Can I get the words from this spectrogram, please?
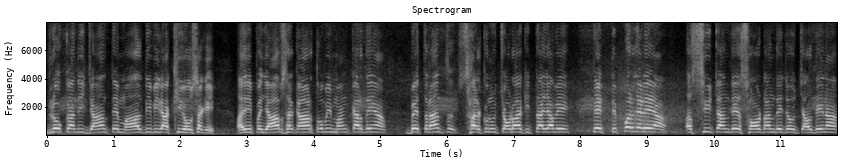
ਲੋਕਾਂ ਦੀ ਜਾਨ ਤੇ ਮਾਲ ਦੀ ਵੀ ਰਾਖੀ ਹੋ ਸਕੇ। ਅਸੀਂ ਪੰਜਾਬ ਸਰਕਾਰ ਤੋਂ ਵੀ ਮੰਗ ਕਰਦੇ ਆ ਵੀ ਤੁਰੰਤ ਸੜਕ ਨੂੰ ਚੌੜਾ ਕੀਤਾ ਜਾਵੇ ਤੇ ਟਿੱਪਰ ਜਿਹੜੇ ਆ 80 ਟਨ ਦੇ 100 ਟਨ ਦੇ ਜੋ ਚੱਲਦੇ ਨਾ,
